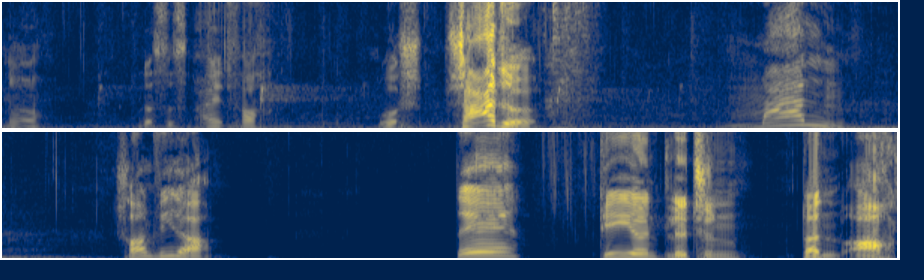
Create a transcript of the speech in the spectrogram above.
Ne? Das ist einfach nur sch schade! Mann! Schon wieder. Nee, gehen, glitschen, dann, ach,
